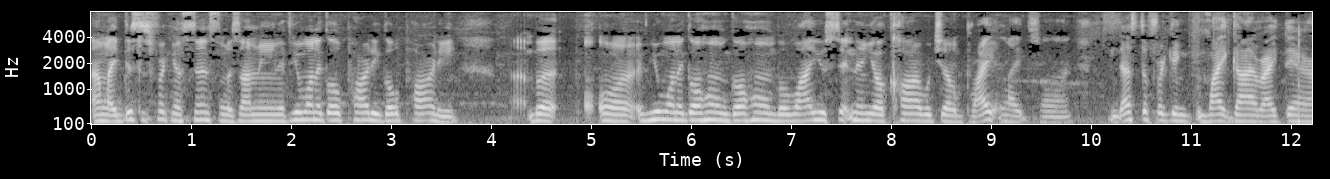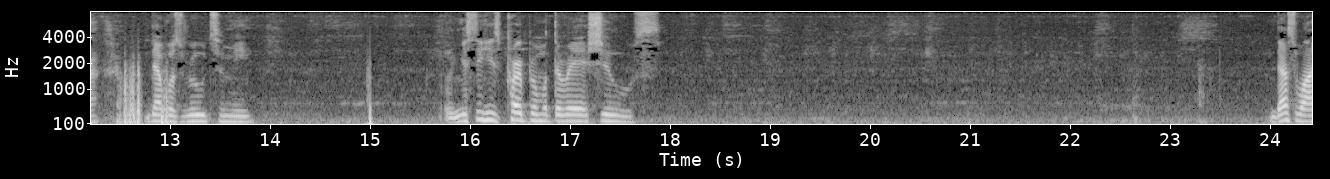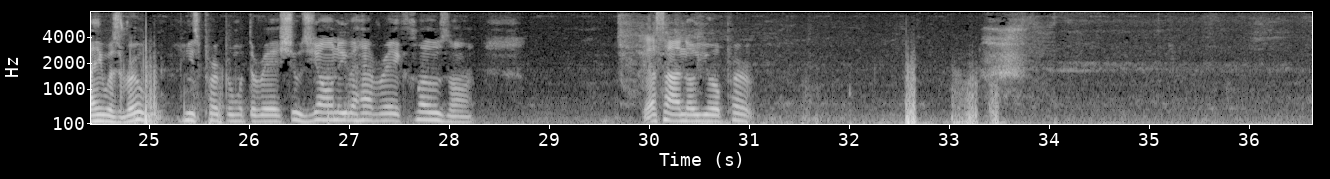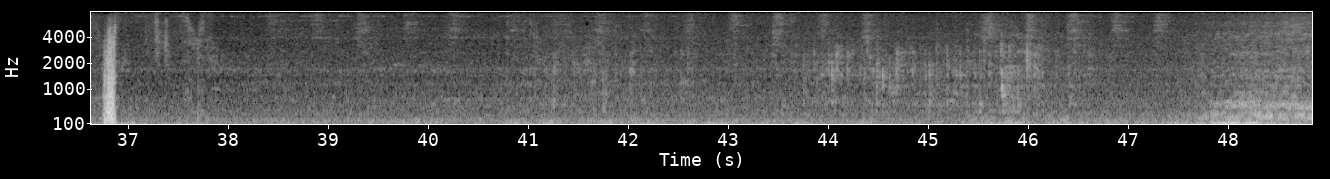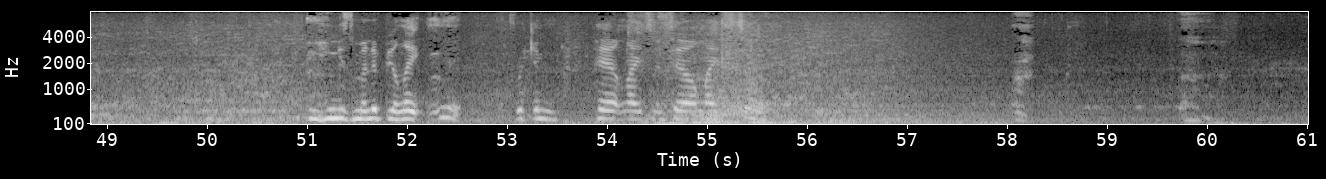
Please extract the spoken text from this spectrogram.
I'm like, this is freaking senseless. I mean, if you want to go party, go party, but or if you want to go home, go home. But why are you sitting in your car with your bright lights on? That's the freaking white guy right there that was rude to me. You see, he's perping with the red shoes. That's why he was rude. He's perping with the red shoes. You don't even have red clothes on. That's how I know you're a perp. He's manipulating freaking headlights and tail lights too.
